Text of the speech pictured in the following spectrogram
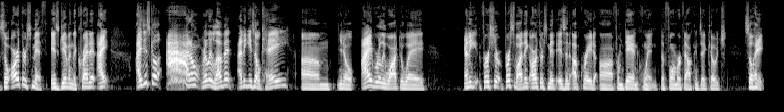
so Arthur Smith is given the credit. I I just go, ah, I don't really love it. I think he's okay. Um, you know, I really walked away. I think first first of all, I think Arthur Smith is an upgrade uh, from Dan Quinn, the former Falcons head coach. So hey,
